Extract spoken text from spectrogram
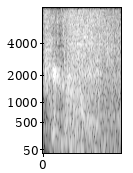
Phew!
